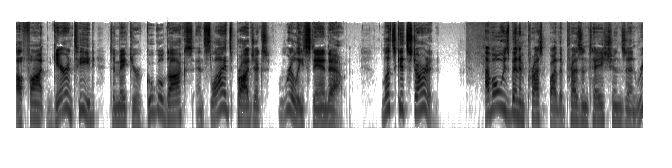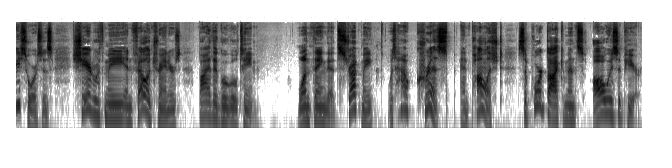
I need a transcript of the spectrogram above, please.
A font guaranteed to make your Google Docs and Slides projects really stand out. Let's get started. I've always been impressed by the presentations and resources shared with me and fellow trainers by the Google team. One thing that struck me was how crisp and polished support documents always appear.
